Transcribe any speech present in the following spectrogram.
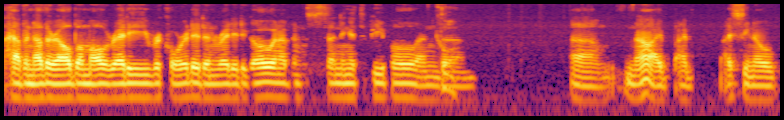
have another album already recorded and ready to go, and I've been sending it to people. And Cool. um, um, no, I, I I see no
